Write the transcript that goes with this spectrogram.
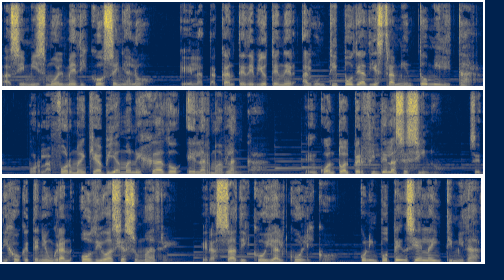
Asimismo, el médico señaló que el atacante debió tener algún tipo de adiestramiento militar por la forma en que había manejado el arma blanca. En cuanto al perfil del asesino, se dijo que tenía un gran odio hacia su madre era sádico y alcohólico, con impotencia en la intimidad,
